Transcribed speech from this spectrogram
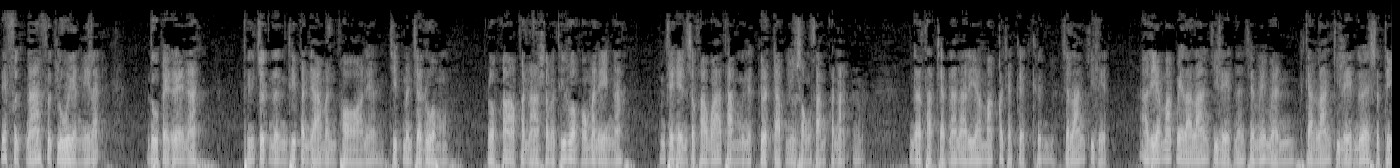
เนี่ยฝึกนะ ฝึกรู้อย่างนี้แหละ ดูไปเรื่อยนะ ถึงจุดหนึ่งที่ปัญญามันพอเนี่ย จิตมันจะรวมรวมเข้าอัปปนาสมาธิรวมของมันเองนะมันจะเห็นสภาวะธรรมเนี่ยเกิดดับอยู่สองสามขณะแล้วถัดจากนั้นอริยมรรคก็จะเกิดขึ้น จะล้างกิเลสอริยมรรคเวลาล้างกิเลสนะจะไม่เหมือนการล้างกิเลสด้วยสติ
